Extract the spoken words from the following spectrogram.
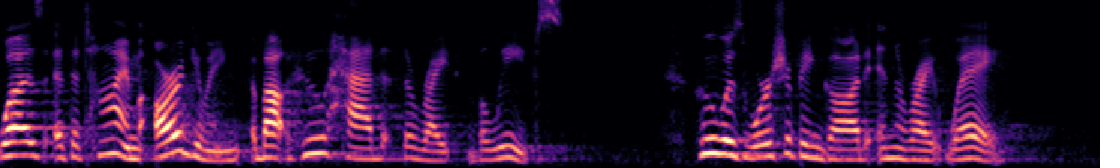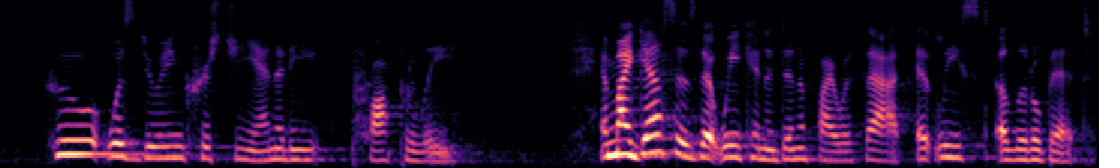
was at the time arguing about who had the right beliefs, who was worshiping God in the right way, who was doing Christianity properly. And my guess is that we can identify with that at least a little bit.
